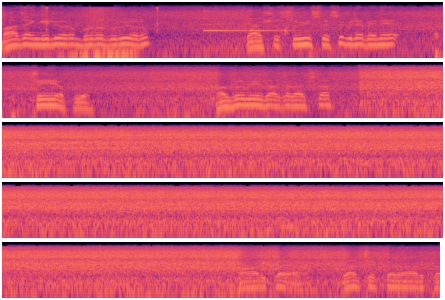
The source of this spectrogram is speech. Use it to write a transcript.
Bazen geliyorum burada duruyorum. Yani şu suyun sesi bile beni şey yapıyor. Hazır mıyız arkadaşlar? Harika ya. Gerçekten harika.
